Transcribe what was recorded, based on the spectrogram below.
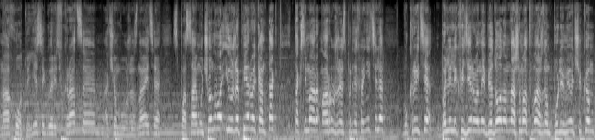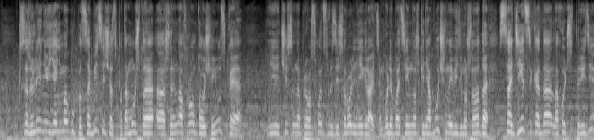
на охоту. Если говорить вкратце, о чем вы уже знаете, спасаем ученого. И уже первый контакт, так снимаем оружие с предохранителя в укрытие. Были ликвидированы бедоном, нашим отважным пулеметчиком. К сожалению, я не могу подсобить сейчас, потому что э, ширина фронта очень узкая. И численное превосходство здесь роль не играет. Тем более бойцы немножко не обученные, видимо, что надо садиться, когда находишься впереди.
